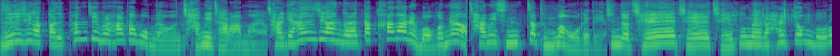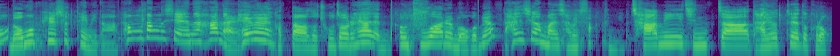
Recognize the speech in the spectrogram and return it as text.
늦은 시간까지 편집을 하다 보면 잠이 잘 안 와요. 자기 한 시간 전에 딱 하나를 먹으면 잠이 진짜 금방 오게 돼요. 진짜 재, 재, 재구매를 할 정도로 너무 필수템이다. 평상시에는 한 알, 해외여행 갔다 와서 조절을 해야 된다. 그럼 두 알을 먹으면 한 시간 만에 잠이 싹 듭니다. 잠이 진짜 다이어트에도 그렇고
